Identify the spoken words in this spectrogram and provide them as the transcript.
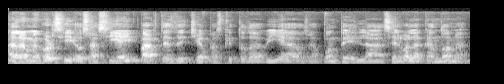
a lo mejor sí, o sea, sí hay partes de Chiapas que todavía, o sea, ponte la selva lacandona,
